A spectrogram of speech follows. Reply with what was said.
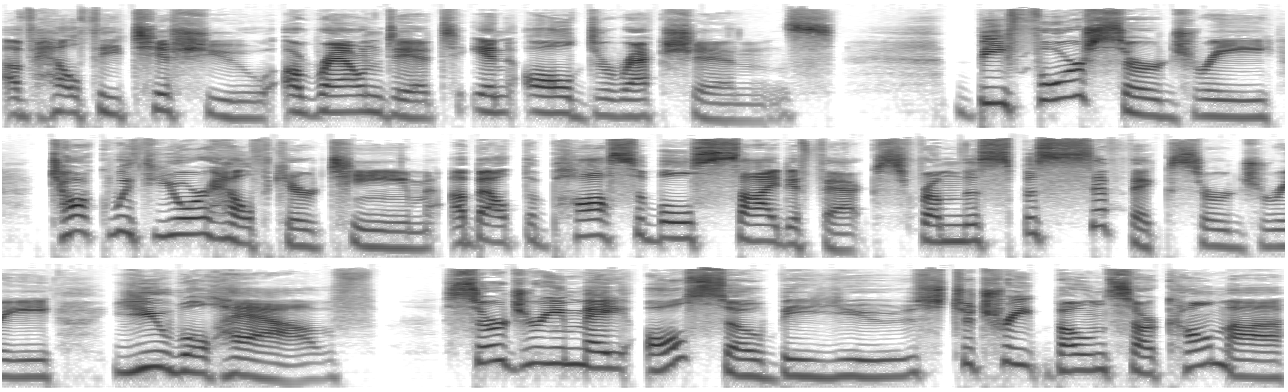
of healthy tissue around it in all directions. Before surgery, talk with your healthcare team about the possible side effects from the specific surgery you will have. Surgery may also be used to treat bone sarcoma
